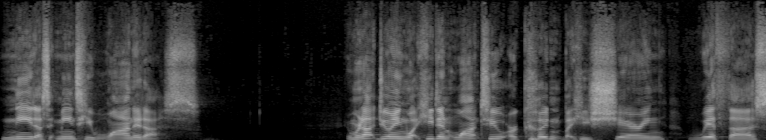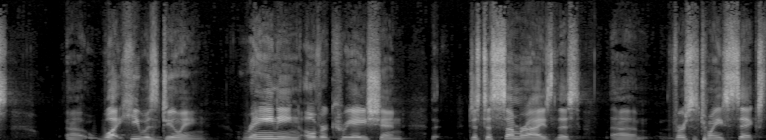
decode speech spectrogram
need us, it means He wanted us. And we're not doing what He didn't want to or couldn't, but He's sharing with us uh, what He was doing, reigning over creation. Just to summarize this, um, verses 26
